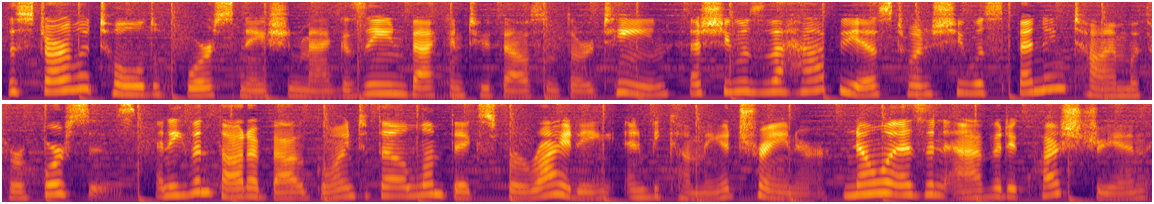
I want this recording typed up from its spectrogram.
The starlet told Horse Nation magazine back in 2013 that she was the happiest when she was spending time with her horses, and even thought about going to the Olympics for riding and becoming a trainer. Noah is an avid equestrian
